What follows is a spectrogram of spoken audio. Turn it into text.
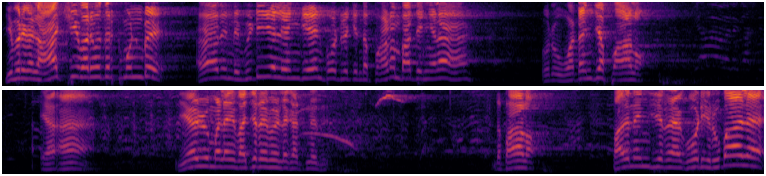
இவர்கள் ஆட்சி வருவதற்கு முன்பு அதாவது இந்த விடியல் எங்கேன்னு போட்டிருக்கு இந்த படம் பார்த்தீங்கன்னா ஒரு உடஞ்ச பாலம். ஏழுமலை வஜ்ரவேலு கட்டினது. இந்த பாலம். பதினஞ்சரை கோடி ரூபாயில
